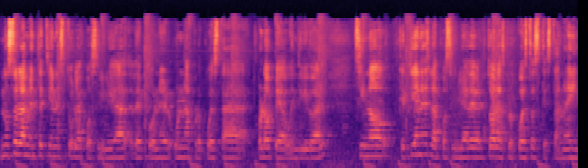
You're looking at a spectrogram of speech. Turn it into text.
no solamente tienes tú la posibilidad de poner una propuesta propia o individual, sino que tienes la posibilidad de ver todas las propuestas que están ahí.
